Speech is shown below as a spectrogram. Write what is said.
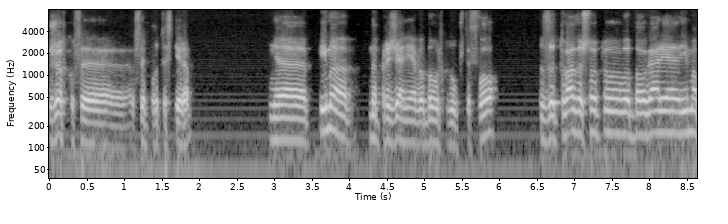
жестко се се протестира. Е, има напрежение во българското општество, за това защото во България има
